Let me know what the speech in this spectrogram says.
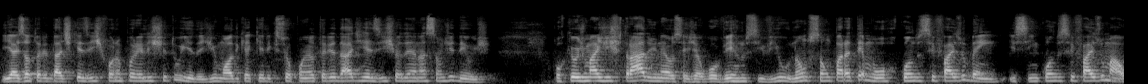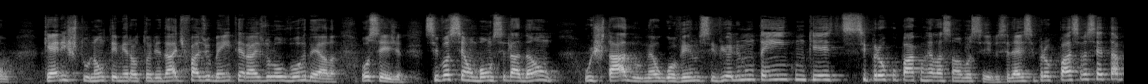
e as autoridades que existem foram por ele instituídas, de modo que aquele que se opõe à autoridade resiste à ordenação de Deus. Porque os magistrados, né, ou seja, o governo civil, não são para temor quando se faz o bem, e sim quando se faz o mal. Queres tu não temer a autoridade, faz o bem e terás o louvor dela. Ou seja, se você é um bom cidadão, o Estado, né, o governo civil, ele não tem com que se preocupar com relação a você. Você deve se preocupar se você está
